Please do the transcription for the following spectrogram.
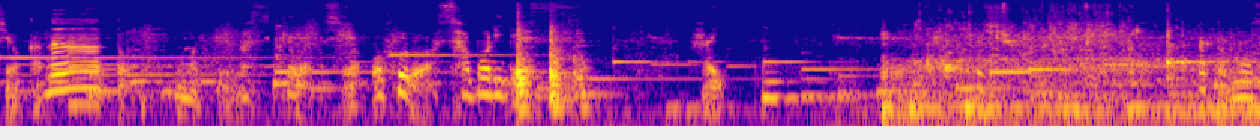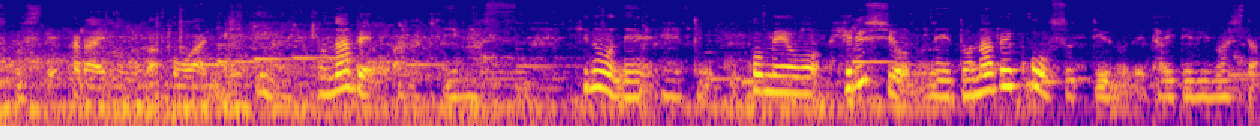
しようかなと思っています。今日私はお風呂はサボりです。はい。よいしょあともう少しで洗い物が終わりで今お鍋を洗っています昨日ね、えーと、お米をヘルシオのね土鍋コースっていうので炊いてみました、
